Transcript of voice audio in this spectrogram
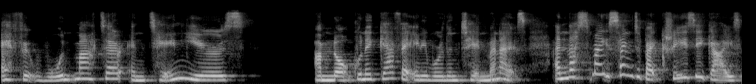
if it won't matter in 10 years, I'm not going to give it any more than 10 minutes. And this might sound a bit crazy, guys,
